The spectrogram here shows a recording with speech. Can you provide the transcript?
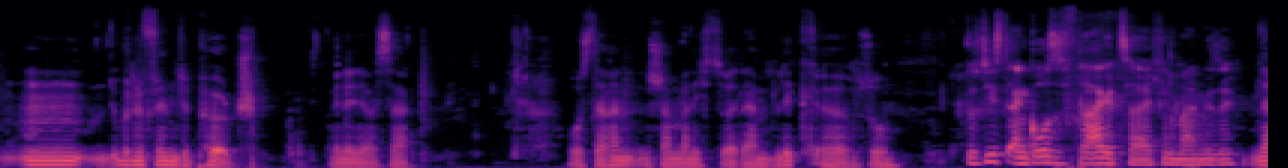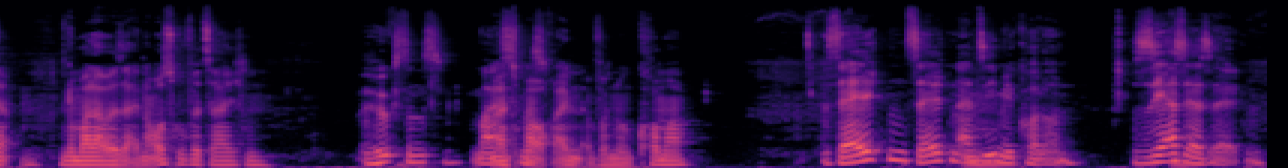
mh, über den Film The Purge, wenn er dir was sagt. Wo es daran scheinbar nicht so deinem Blick äh, so, Du siehst ein großes Fragezeichen in meinem Gesicht. ja, normalerweise ein Ausrufezeichen, Höchstens, meistens. manchmal auch ein, einfach nur ein Komma, Selten, selten Mhm. ein Semikolon. Sehr, sehr selten.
